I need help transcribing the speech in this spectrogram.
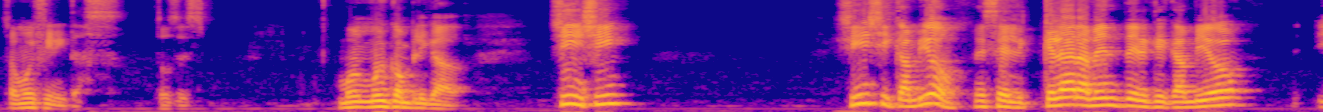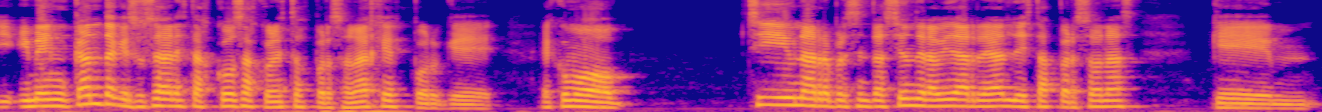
son muy finitas. Entonces, muy, muy complicado. Shinji. Shinji cambió. Es el claramente el que cambió. Y, me encanta que sucedan estas cosas con estos personajes porque es como. Sí, una representación de la vida real de estas personas que, mm,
